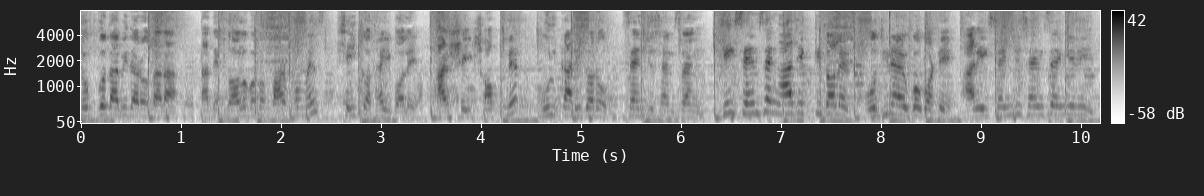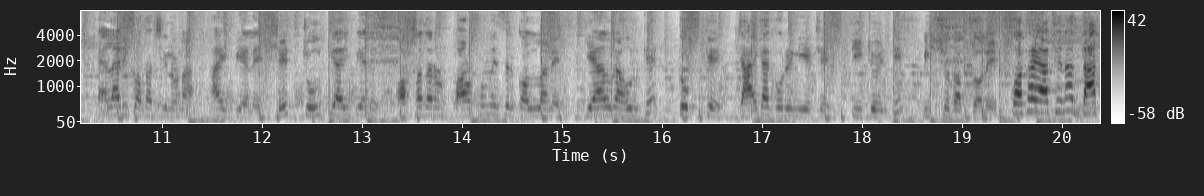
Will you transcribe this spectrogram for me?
যোগ্য দাবিদারও তারা। তাদের দলগত পারফরমেন্স সেই কথাই বলে। আর সেই স্বপ্নের মূল কারিগরও সঞ্জু স্যামসাং। যেই স্যামসাং আজ একটি দলের অধিনায়কও বটে। আর এই স্যান্ডি স্যামস্যাংয়েরই খেলারই কথা ছিল না আইপিএলে সে চলতি আইপিএলে অসাধারণ পারফরমেন্সের কল্যাণে কেয়াল রাহুলকে টপকে জায়গা করে নিয়েছে টি টোয়েন্টি বিশ্বকাপ দলে। কথায় আছে না, দাগ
